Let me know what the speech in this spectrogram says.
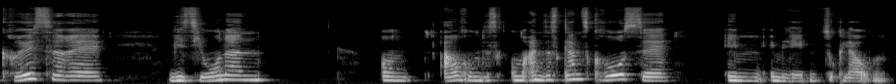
größere Visionen und auch um das, um an das ganz Große im, im Leben zu glauben.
